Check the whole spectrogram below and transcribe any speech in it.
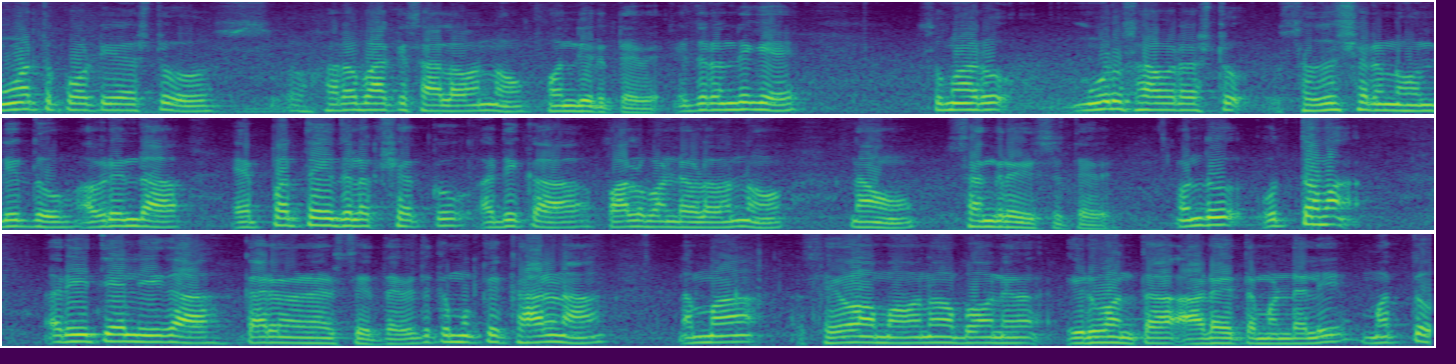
ಮೂವತ್ತು ಕೋಟಿಯಷ್ಟು ಹೊರಬಾಕಿ ಸಾಲವನ್ನು ಹೊಂದಿರುತ್ತೇವೆ. ಇದರೊಂದಿಗೆ ಸುಮಾರು ಮೂರು ಸಾವಿರಷ್ಟು ಸದಸ್ಯರನ್ನು ಹೊಂದಿದ್ದು, ಅವರಿಂದ ಎಪ್ಪತ್ತೈದು ಲಕ್ಷಕ್ಕೂ ಅಧಿಕ ಪಾಲು ಬಂಡವಾಳವನ್ನು ನಾವು ಸಂಗ್ರಹಿಸುತ್ತೇವೆ. ಒಂದು ಉತ್ತಮ ರೀತಿಯಲ್ಲಿ ಈಗ ಕಾರ್ಯನಿರ್ವಹಿಸುತ್ತೇವೆ ಇದಕ್ಕೆ ಮುಖ್ಯ ಕಾರಣ ನಮ್ಮ ಸೇವಾ ಮನೋಭಾವನೆ ಇರುವಂಥ ಆಡಳಿತ ಮಂಡಳಿ ಮತ್ತು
